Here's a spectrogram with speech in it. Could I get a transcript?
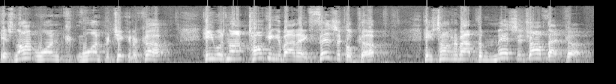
It's not one, one particular cup. He was not talking about a physical cup, he's talking about the message of that cup.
